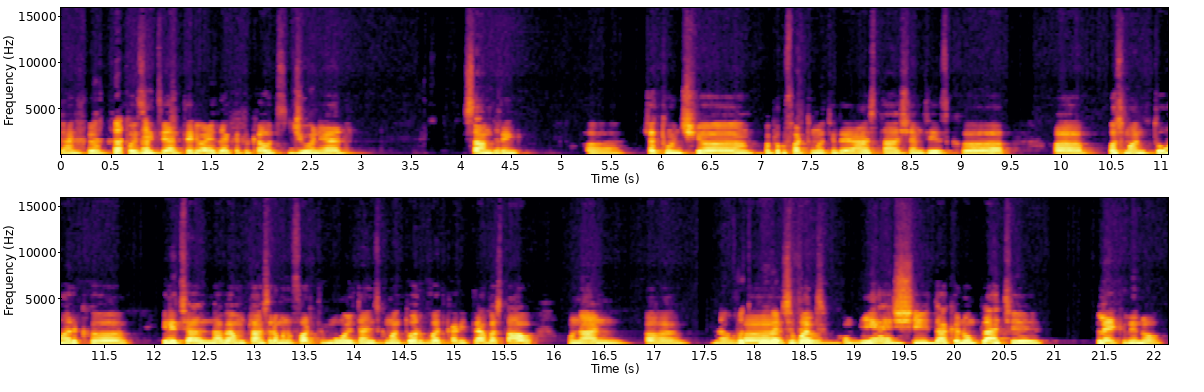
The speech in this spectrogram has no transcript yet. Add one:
ani pe o poziție anterioară dacă tu cauți junior something. Da. Uh, și atunci uh, mi-a plăcut foarte mult ideea asta și am zis că uh, o să mă întorc. Că inițial nu aveam un plan să rămân foarte mult, am zis că mă întorc, văd care-i treaba, stau un an uh, da, văd cum uh, să văd cum e uh-huh. și dacă nu-mi place, plec din nou.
